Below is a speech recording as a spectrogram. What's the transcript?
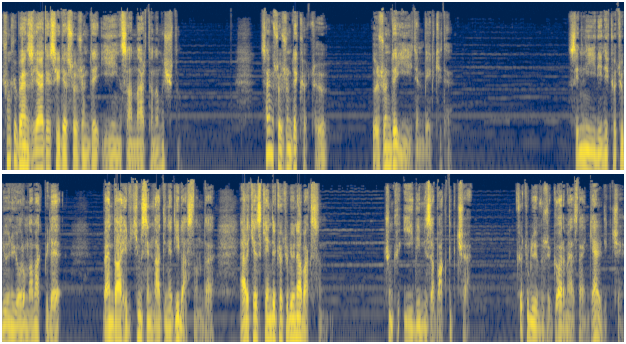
Çünkü ben ziyadesiyle sözünde iyi insanlar tanımıştım. Sen sözünde kötü, özünde iyiydin belki de. Senin iyiliğini, kötülüğünü yorumlamak bile ben dahil kimsenin haddine değil aslında. Herkes kendi kötülüğüne baksın. Çünkü iyiliğimize baktıkça, kötülüğümüzü görmezden geldikçe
